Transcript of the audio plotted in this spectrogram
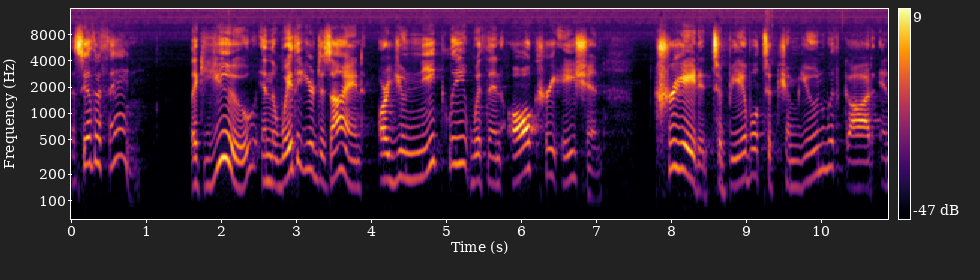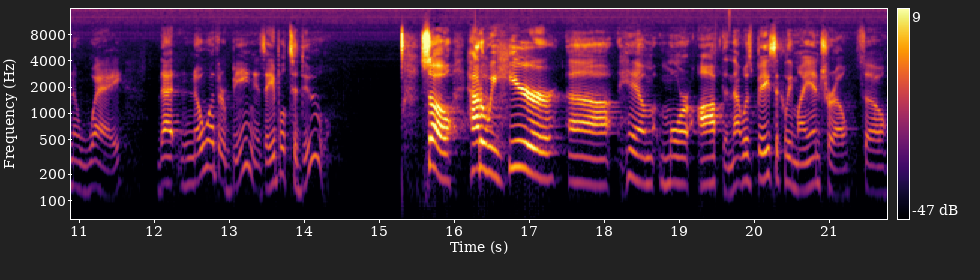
That's the other thing. Like you, in the way that you're designed, are uniquely within all creation, created to be able to commune with God in a way that no other being is able to do. So, how do we hear uh, him more often? That was basically my intro. So,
